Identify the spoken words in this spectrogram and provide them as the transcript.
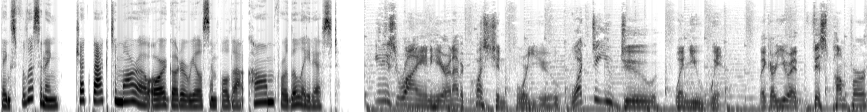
Thanks for listening. Check back tomorrow or go to realsimple.com for the latest. It is Ryan here, and I have a question for you. What do you do when you win? Like, are you a fist pumper?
